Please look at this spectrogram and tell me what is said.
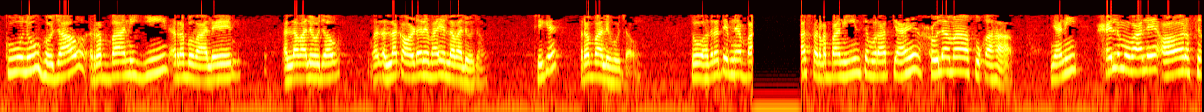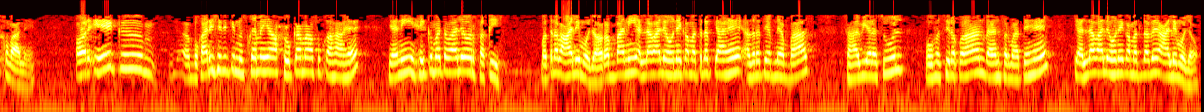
کونو ہو جاؤ ربانیین، رب والے۔ اللہ والے ہو جاؤ۔ اللہ کا آرڈر ہے بھائی، اللہ والے ہو جاؤ۔ ٹھیک ہے؟ رب والے ہو جاؤ۔ تو حضرت ابن عباس فرمبانین سے مراد کیا ہے؟ علماء فقہا یعنی حلم والے اور فق والے۔ اور ایک بخاری شریف کے نسخے میں یہاں حکما فقہا ہے یعنی حکمت والے اور فقی مطلب عالم ہو جاؤ۔ ربانی اللہ والے ہونے کا مطلب کیا ہے؟ حضرت ابن عباس، صحابی رسول، مفسر قرآن بیان فرماتے ہیں کہ اللہ والے ہونے کا مطلب ہے عالم ہو جاؤ۔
